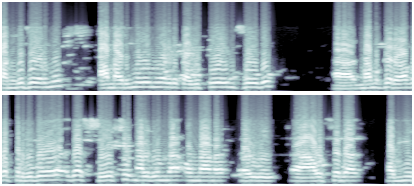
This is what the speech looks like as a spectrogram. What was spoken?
പങ്കുചേർന്ന് ആ മരുന്ന് കഴിഞ്ഞ് അവർ കഴിക്കുകയും ചെയ്തു. നമുക്ക് രോഗപ്രതിരോധ ശേഷി നൽകുന്ന ഒന്നാണ് ഈ ഔഷധ കഞ്ഞി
